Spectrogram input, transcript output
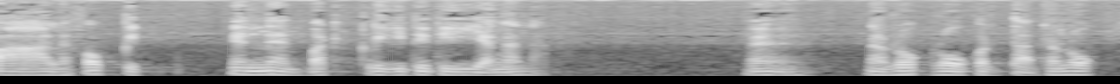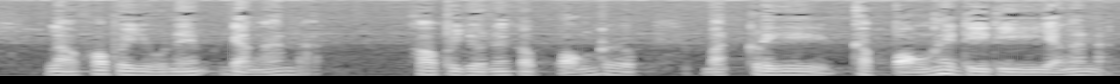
ปลาแล้วเขาปิดแน่นๆบัดกรีดี ๆ อย่างนั้นแหละนรกโลกันตัดนรก เราเข้าไปอยู่ในอย่างนั้นอะ เข้าไปอยู่ในกระป๋องเรือบัดกรีกระป๋องให้ดีๆ อย่างนั้นอะ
